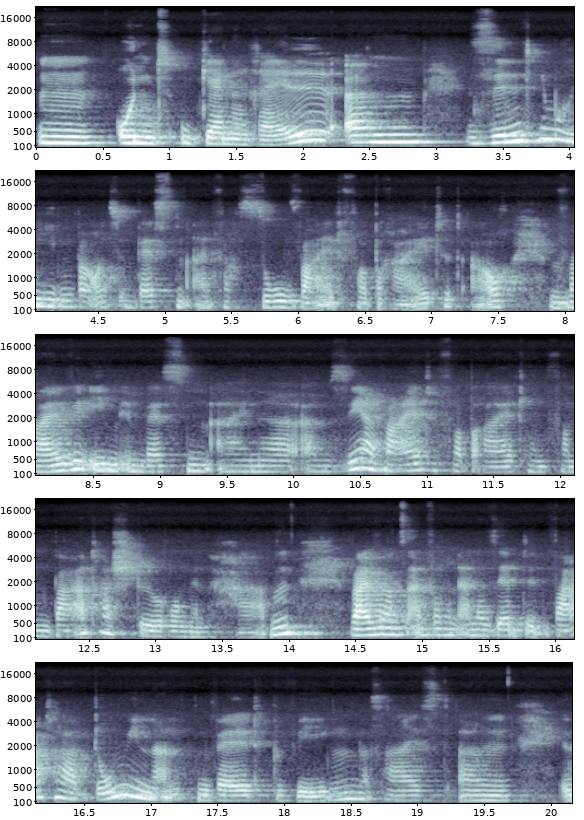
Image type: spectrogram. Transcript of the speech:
Mm, und generell ähm, sind Hämorrhoiden bei uns im Westen einfach so weit verbreitet, auch weil wir eben im Westen eine ähm, sehr weite Verbreitung von Vata-Störungen haben, weil wir uns einfach in einer sehr Vata-dominanten Welt bewegen. Das heißt, ähm, äh,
